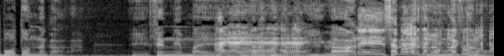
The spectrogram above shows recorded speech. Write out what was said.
冒頭のなんか、えー、千年前うんたらくんたらはい。いいよいいよ。ああれ喋られたらもう泣きそうになるもん。っ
